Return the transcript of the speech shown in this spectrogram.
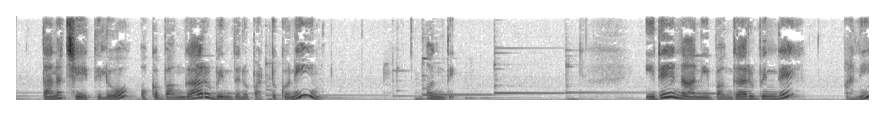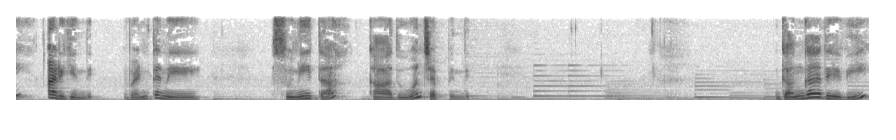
తన చేతిలో ఒక బంగారు బిందెను పట్టుకుని ఉంది. ఇదే నా నీ బంగారు బిందె? అని అడిగింది. వెంటనే సునీత కాదు అని చెప్పింది. గంగాదేవి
